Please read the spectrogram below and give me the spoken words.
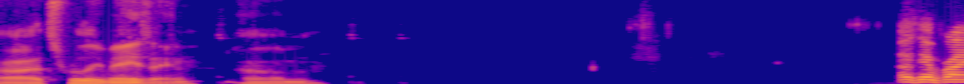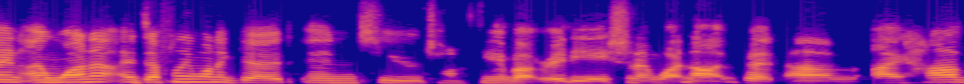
uh, it's really amazing um, Okay, Brian, I wanna, I definitely want to get into talking about radiation and whatnot, but um, I have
